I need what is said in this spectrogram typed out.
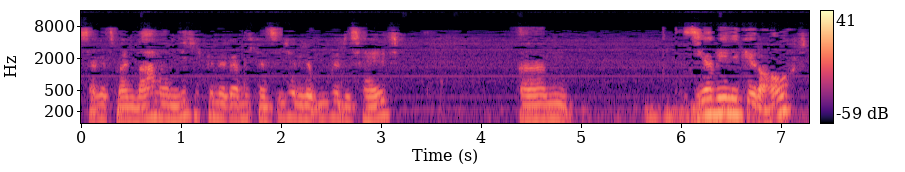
ich sage jetzt meinen Nachnamen nicht, ich bin mir gar nicht ganz sicher, wie der Uwe das hält, ähm, sehr wenig geraucht.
